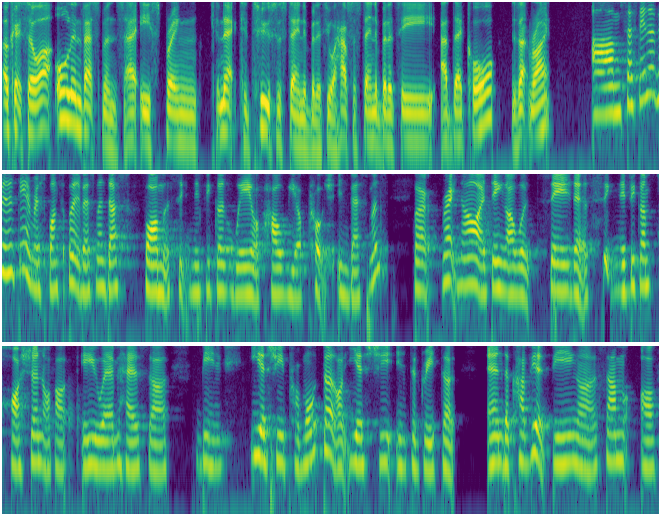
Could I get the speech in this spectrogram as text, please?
Okay, so are all investments at Eastspring connected to sustainability or have sustainability at their core? Is that right? Um, sustainability and responsible investment does form a significant way of how we approach investments. But right now, I think I would say that a significant portion of our AUM has uh, been ESG promoted or ESG integrated. And the caveat being uh, some of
